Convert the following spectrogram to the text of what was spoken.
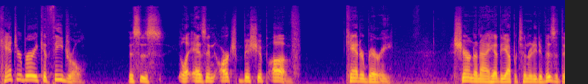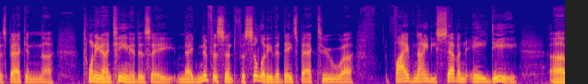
Canterbury Cathedral. This is as an Archbishop of Canterbury. Sharon and I had the opportunity to visit this back in uh, 2019. It is a magnificent facility that dates back to uh, 597 AD. Uh,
